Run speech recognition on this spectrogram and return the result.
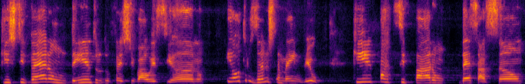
que estiveram dentro do festival esse ano, e outros anos também, viu? Que participaram dessa ação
